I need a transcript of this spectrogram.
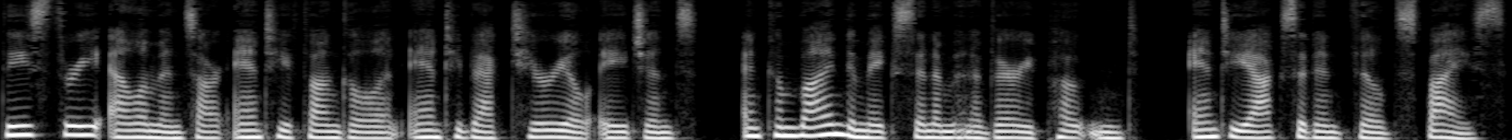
these three elements are antifungal and antibacterial agents, and combine to make cinnamon a very potent, antioxidant filled spice.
